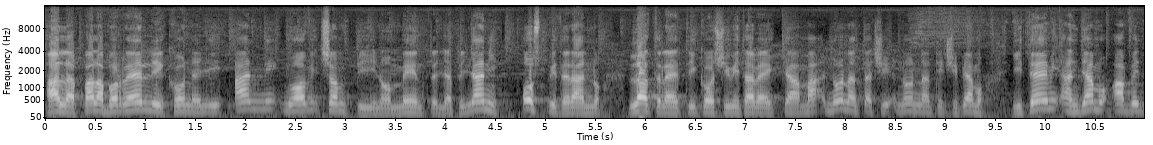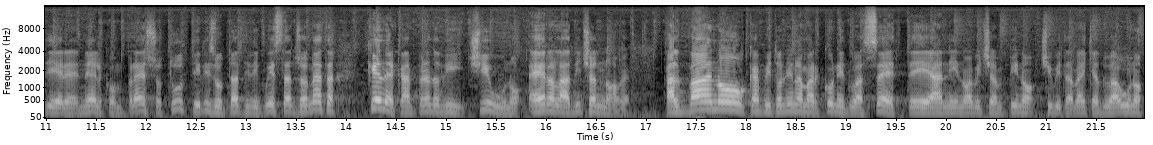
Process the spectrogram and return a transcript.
al Palaborrelli con gli anni nuovi Ciampino, mentre gli aprigliani ospiteranno l'Atletico Civitavecchia. Ma non, non anticipiamo i temi, andiamo a vedere nel complesso tutti i risultati di questa giornata che nel campionato di C1 era la 19. Albano, Capitolina Marconi 2 a 7, Anni Nuovi Ciampino, Civitavecchia 2 a 1,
